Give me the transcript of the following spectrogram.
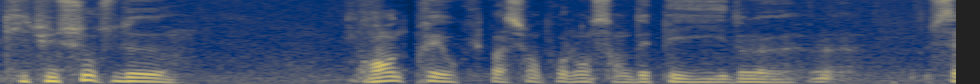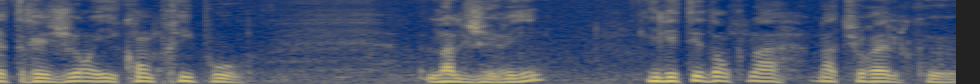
qui est une source de grande préoccupation pour l'ensemble des pays de cette région, y compris pour l'Algérie. Il était donc naturel que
